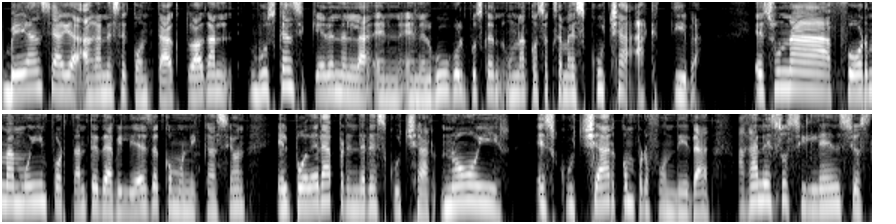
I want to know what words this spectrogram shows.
véanse, hagan ese contacto, hagan, busquen si quieren en, la, en, en, el Google, busquen una cosa que se llama escucha activa es una forma muy importante de habilidades de comunicación el poder aprender a escuchar, no oír, escuchar con profundidad. Hagan esos silencios,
